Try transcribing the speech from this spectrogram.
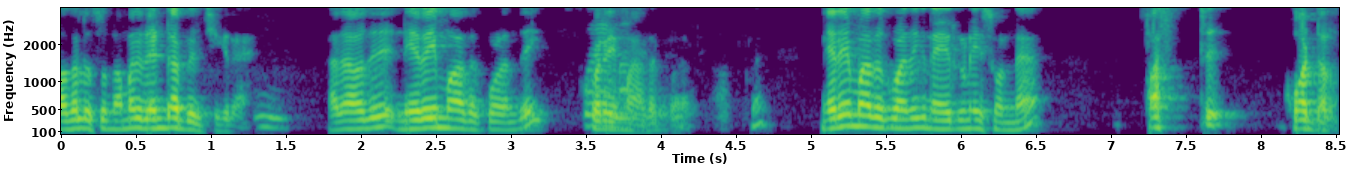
முதல்ல சொன்ன மாதிரி ரெண்டா பிரிச்சுக்கிறேன். அதாவது நிறை மாத குழந்தை குறை மாத குழந்தை. நிறை மாத குழந்தைக்கு நான் ஏற்கனவே சொன்னேன் ஃபர்ஸ்ட் குவார்ட்டர்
